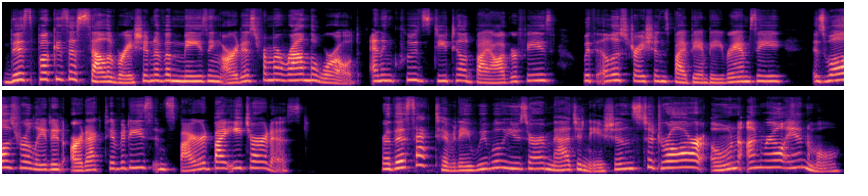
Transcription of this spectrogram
This book is a celebration of amazing artists from around the world and includes detailed biographies with illustrations by Bambi Ramsey, as well as related art activities inspired by each artist. For this activity, we will use our imaginations to draw our own unreal animal.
